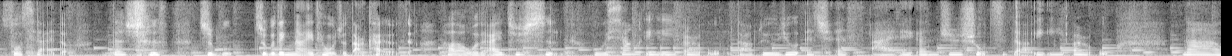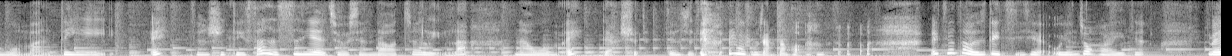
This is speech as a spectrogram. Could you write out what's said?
锁起来的，但是 指不指不定哪一天我就打开了。这样好了，我的 IG 是无香一一二五 W U H S I A N G 数字的一一二五。那我们第哎，今天是第三十四页，就先到这里啦。那我们哎，等下 shit，今天是 哎，为什么讲脏话？哎，今天到底是第几页？我严重怀疑今天没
